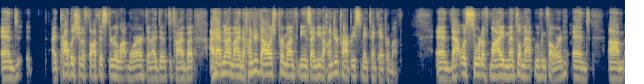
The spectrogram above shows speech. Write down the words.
and I probably should have thought this through a lot more than I did at the time, but I had in my mind $100 per month means I need 100 properties to make 10K per month. And that was sort of my mental map moving forward. And um,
